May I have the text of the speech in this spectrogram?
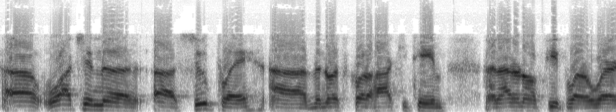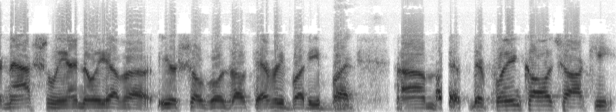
uh watching the uh sioux play uh the north dakota hockey team and i don't know if people are aware nationally i know you have a your show goes out to everybody but um they're, they're playing college hockey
